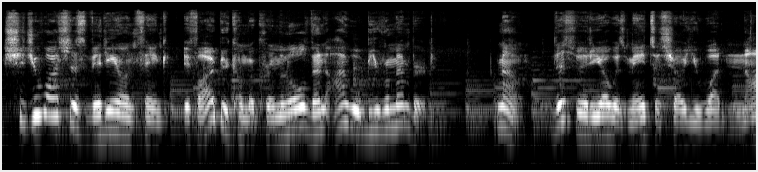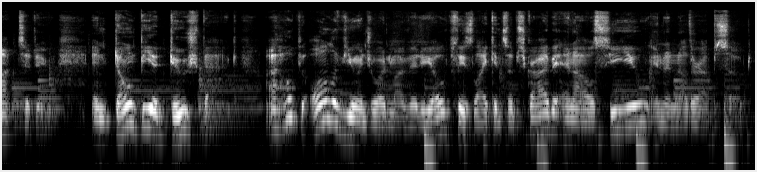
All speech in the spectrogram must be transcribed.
Should you watch this video and think, if I become a criminal, then I will be remembered? No, this video was made to show you what not to do, and don't be a douchebag. I hope all of you enjoyed my video, please like and subscribe, and I will see you in another episode.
